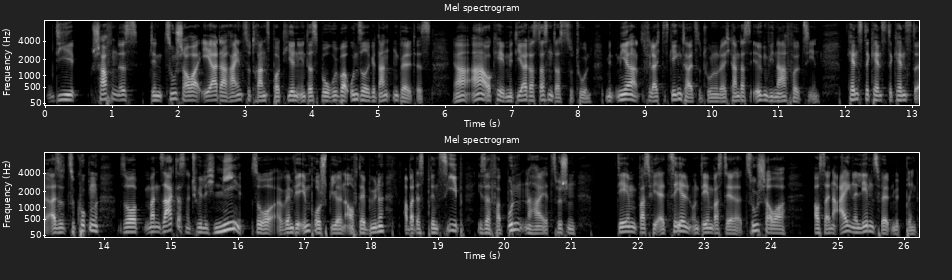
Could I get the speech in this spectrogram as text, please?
die schaffen es, den Zuschauer eher da rein zu transportieren in das, worüber unsere Gedankenwelt ist. Ja, ah, okay, mit dir hat das das und das zu tun. Mit mir hat vielleicht das Gegenteil zu tun oder ich kann das irgendwie nachvollziehen. Kennste, kennste, kennste. Also zu gucken, so, man sagt das natürlich nie so, wenn wir Impro spielen auf der Bühne, aber das Prinzip dieser Verbundenheit zwischen dem, was wir erzählen und dem, was der Zuschauer aus seiner eigenen Lebenswelt mitbringt,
